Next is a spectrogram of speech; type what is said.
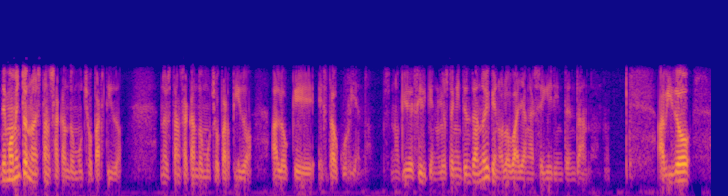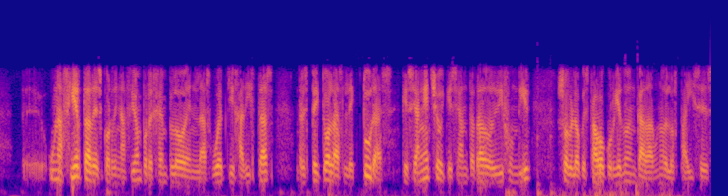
de momento no están sacando mucho partido, no están sacando mucho partido a lo que está ocurriendo. no quiere decir que no lo estén intentando y que no lo vayan a seguir intentando. Ha habido eh, una cierta descoordinación, por ejemplo, en las web yihadistas respecto a las lecturas que se han hecho y que se han tratado de difundir sobre lo que estaba ocurriendo en cada uno de los países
